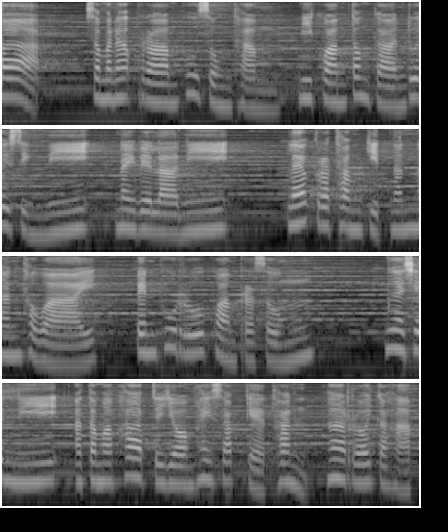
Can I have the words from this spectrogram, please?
ว่า สมณพราหมณ์ผู้ทรงธรรมมีความต้องการด้วยสิ่งนี้ในเวลานี้ แล้วกระทำกิจนั้นๆถวาย เป็นผู้รู้ความประสงค์ เมื่อเช่นนี้อัตมาภาพจะยอมให้ทรัพย์แก่ท่านห้าร้อยกหาป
